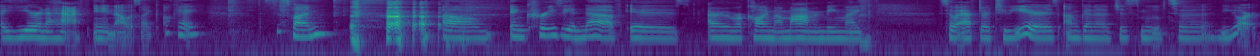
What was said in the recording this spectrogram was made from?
a year and a half in, I was like, okay, this is fun. um, and crazy enough is I remember calling my mom and being like, so after two years, I'm gonna just move to New York.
